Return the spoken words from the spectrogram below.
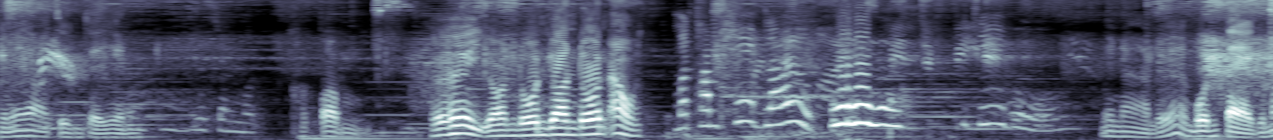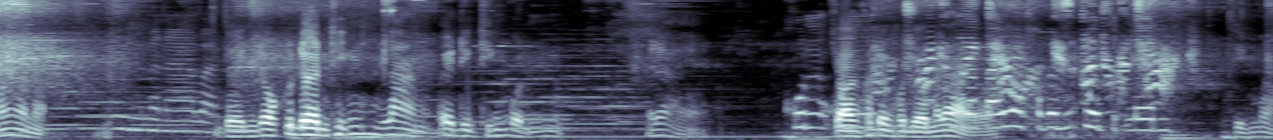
ยังไม่ต้องเอาจริงใจเย็นเลือกกันหมด เขาป้อม เฮ้ยยอนโดนยอนโดนเอ้ามาทำเทพเราพี่เทพโอ้โหไม่น่าเลยบนแตกอยู่มั้งนั่นน่ะ ไม่มีมานาว่ะ เดินโยกก็เดินทิ้งล่างเอ้ยดิทิ้งบนไม่ได้อะ คุณจอนเขาเดินคนเดียวไม่ได้ คุณไปว่าเขาเป็นผู้เปิดติดเลน จริงเปล่า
